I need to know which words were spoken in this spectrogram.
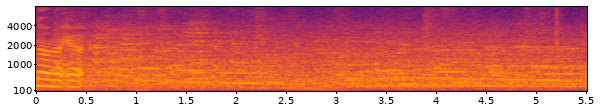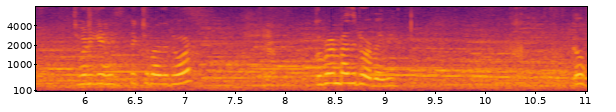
No, not yet. You want to get his picture by the door? Yeah. Go run by the door, baby. Go.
